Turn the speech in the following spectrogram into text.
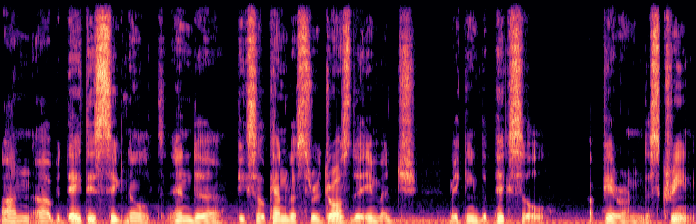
An update is signaled and the pixel canvas redraws the image, making the pixel appear on the screen.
